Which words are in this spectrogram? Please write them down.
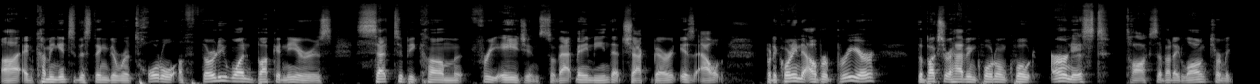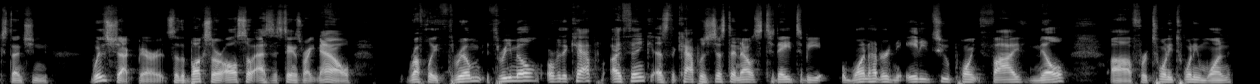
Uh, and coming into this thing, there were a total of 31 Buccaneers set to become free agents. So that may mean that Shaq Barrett is out. But according to Albert Breer, the Bucs are having quote unquote earnest talks about a long term extension with Shaq Barrett. So the Bucs are also, as it stands right now, roughly three, three mil over the cap, I think, as the cap was just announced today to be 182.5 mil uh, for 2021.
